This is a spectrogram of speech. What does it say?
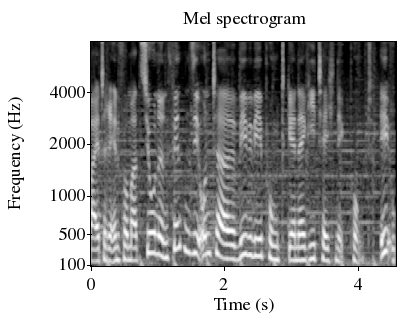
Weitere Informationen finden Sie unter www.genergietechnik.eu.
